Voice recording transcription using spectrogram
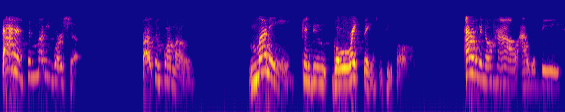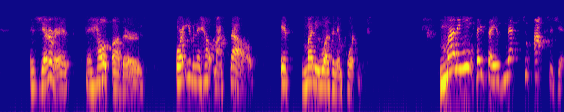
Status and money worship. First and foremost, money can do great things for people. I don't even know how I would be as generous to help others or even to help myself if money wasn't important. Money, they say, is next to oxygen,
